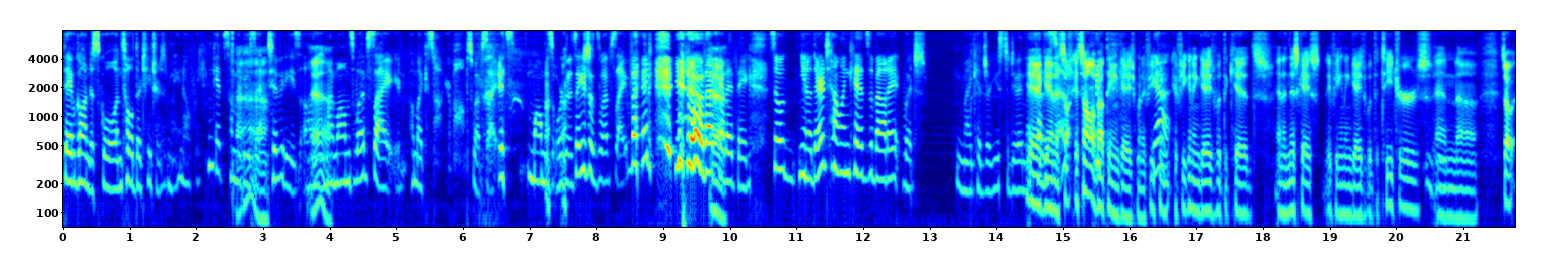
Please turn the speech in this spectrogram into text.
they've gone to school and told their teachers, you know, we can get some of these ah. activities on yeah. my mom's website. And I'm like, it's not your mom's website. It's mama's organization's website, but you know, that yeah. kind of thing. So, you know, they're telling kids about it, which my kids are used to doing that. Yeah, again, it's all, it's all about the engagement. If you yeah. can if you can engage with the kids, and in this case, if you can engage with the teachers, mm-hmm. and uh, so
